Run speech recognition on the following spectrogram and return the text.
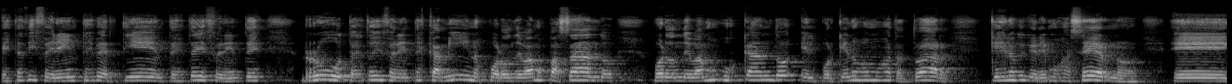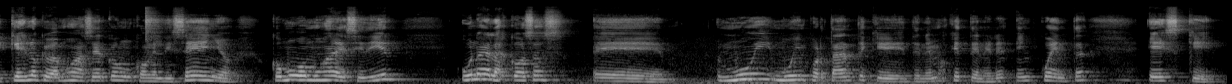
estas diferentes vertientes, estas diferentes rutas, estos diferentes caminos por donde vamos pasando, por donde vamos buscando el por qué nos vamos a tatuar, qué es lo que queremos hacernos, eh, qué es lo que vamos a hacer con, el diseño, cómo vamos a decidir. Una de las cosas eh, muy, muy importante que tenemos que tener en cuenta es que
